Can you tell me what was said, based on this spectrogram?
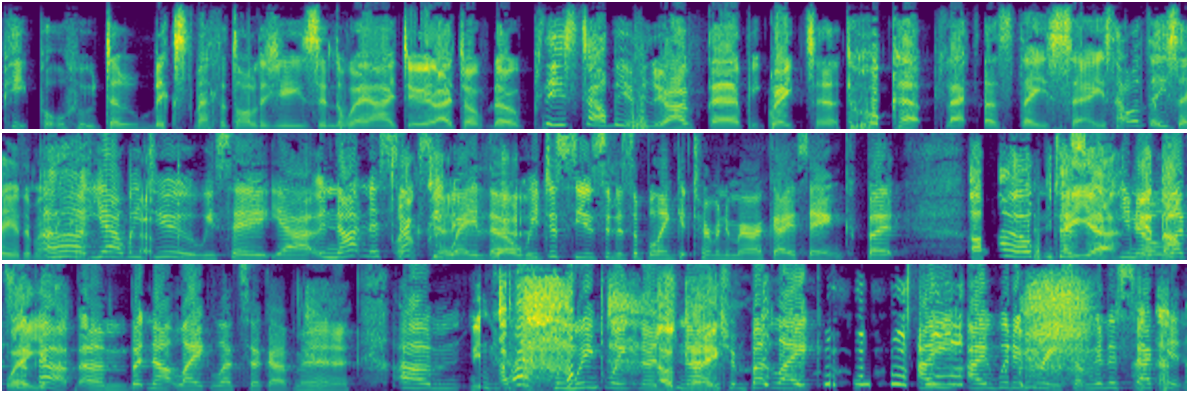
people who do mixed methodologies in the way I do it. I don't know. Please tell me if you're out there. It'd be great to hook up, let as they say. Is that what they say in America? Uh, yeah, we do. We say, yeah, not in a sexy okay, way though. Yeah. We just use it as a blanket term in America, I think. But oh, okay, just, yeah, you know, let's way, hook yeah. up. Um, but not like let's hook up. Eh. Um, wink, wink, nudge, okay. nudge. But like, I I would agree. So I'm going to second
